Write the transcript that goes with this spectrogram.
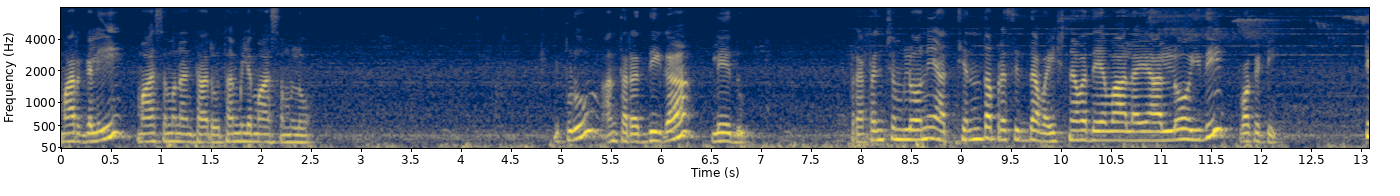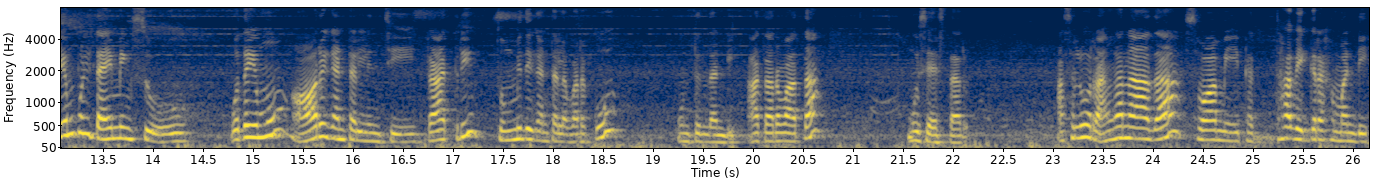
మార్గళి మాసం అని అంటారు తమిళ మాసంలో. ఇప్పుడు అంత రద్దీగా లేదు. ప్రపంచంలోని అత్యంత ప్రసిద్ధ వైష్ణవ దేవాలయాల్లో ఇది ఒకటి. టెంపుల్ టైమింగ్స్ ఉదయము ఆరు గంటల నుంచి రాత్రి తొమ్మిది గంటల వరకు ఉంటుందండి. ఆ తర్వాత మూసేస్తారు. అసలు రంగనాథ స్వామి పెద్ద విగ్రహం అండి.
